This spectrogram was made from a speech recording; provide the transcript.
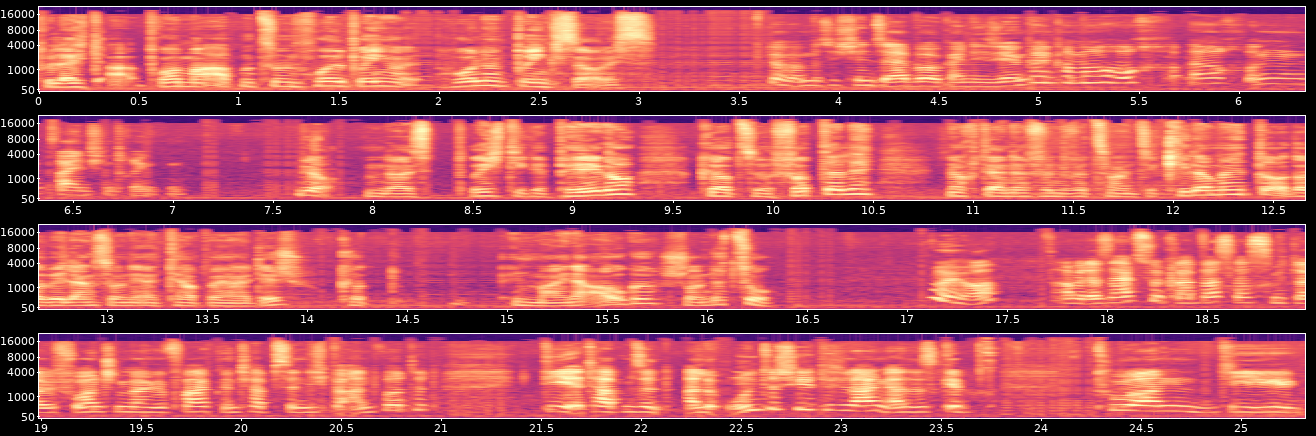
vielleicht braucht man ab und zu einen Hol-, Bring- Hol und Bring-Service. Ja, wenn man sich den selber organisieren kann, kann man auch, auch ein Weinchen trinken. Ja, und als richtige Pilger gehört zur Viertele nach deinen 25 Kilometer oder wie lang so eine Etappe halt ist, gehört in meinen Augen schon dazu. Naja, aber da sagst du gerade was, hast du mich glaube ich vorhin schon mal gefragt und ich habe es dir nicht beantwortet. Die Etappen sind alle unterschiedlich lang. Also es gibt Touren, die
